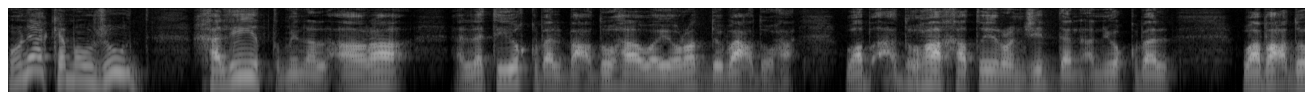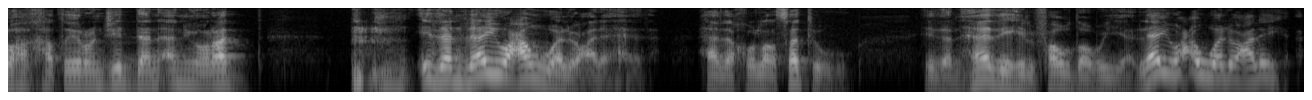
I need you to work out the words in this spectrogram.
هناك موجود خليط من الآراء التي يقبل بعضها ويرد بعضها وبعضها خطير جدا أن يقبل وبعضها خطير جدا أن يرد. إذا لا يعول على هذا هذا خلاصته. إذا هذه الفوضوية لا يعول عليها.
